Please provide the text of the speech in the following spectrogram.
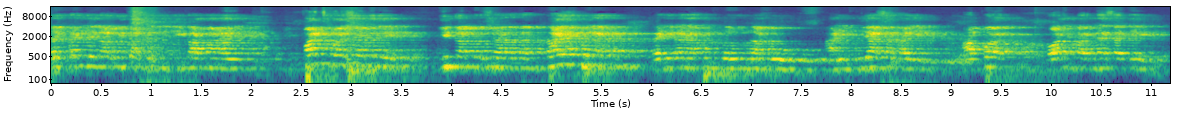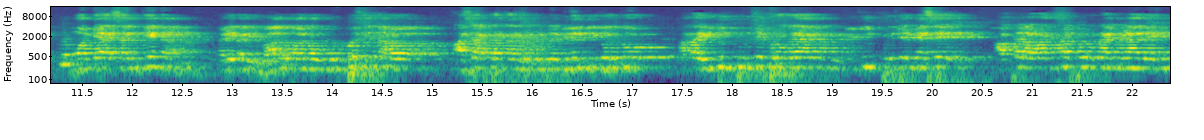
रखडलेला विकासाची जी कामं आहेत पाच वर्षामध्ये इंदापूर शहराचा काय फरक या ठिकाणी आपण करून दाखवू. आणि या सकाळी आपण फॉर्म करण्यासाठी मोठ्या संख्येनं या ठिकाणी उपस्थित राहावं अशा प्रकारची मी विनंती करतो. आता इथून पुढचे प्रोग्राम इथून पुढचे मेसेज आपल्याला व्हॉट्सअपवर काय मिळाले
